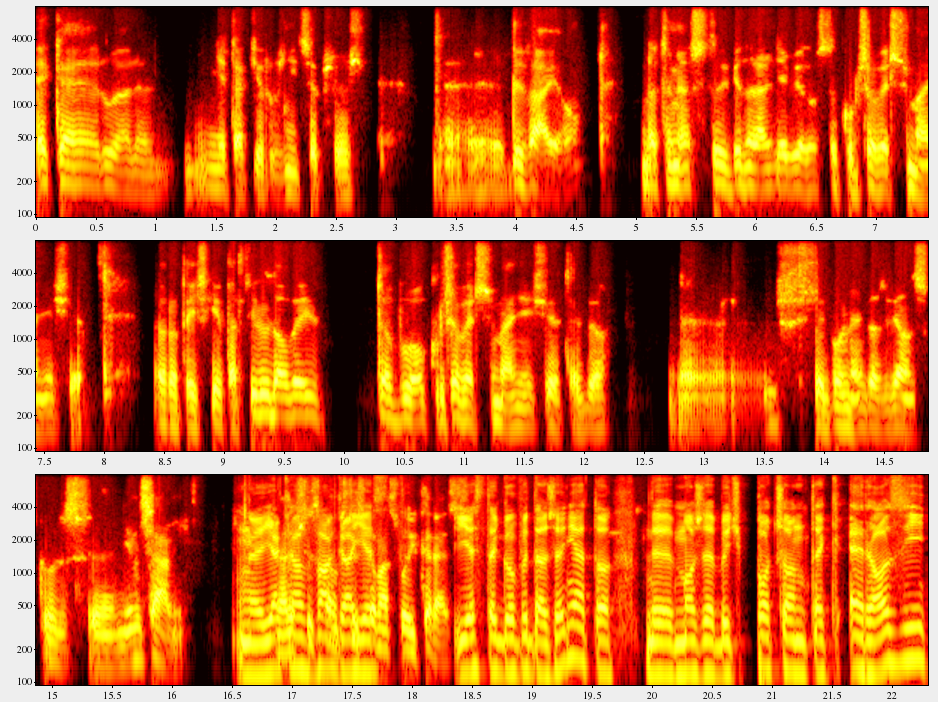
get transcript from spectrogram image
EKR-u, ale nie takie różnice przecież e, bywają. Natomiast generalnie biorąc to kurczowe trzymanie się Europejskiej Partii Ludowej, to było kurczowe trzymanie się tego e, szczególnego związku z Niemcami. Jaka wszystko, waga wszystko jest, jest tego wydarzenia? To y, może być początek erozji.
